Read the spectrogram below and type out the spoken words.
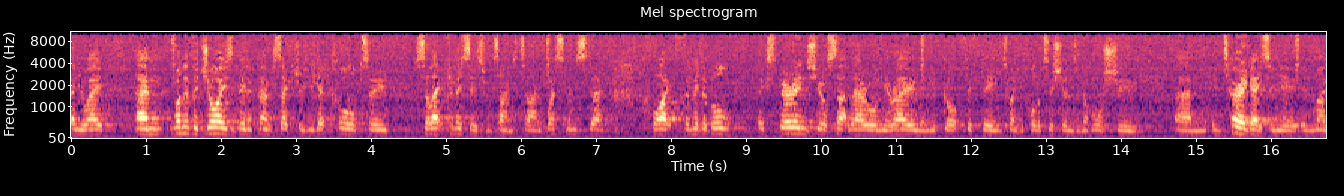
anyway. Um, one of the joys of being a permanent secretary is you get called to select committees from time to time at Westminster. Quite formidable experience, you're sat there all on your own and you've got 15, 20 politicians in a horseshoe um, interrogating you. In my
